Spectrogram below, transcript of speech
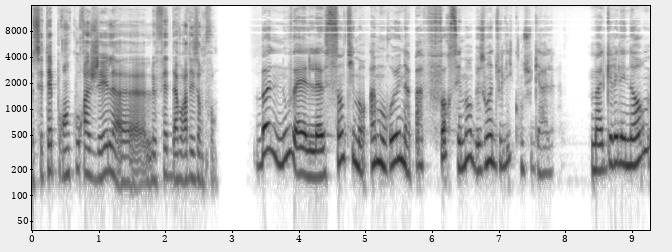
c'était pour encourager le fait d'avoir des enfants. Bonne nouvelle, sentiment amoureux n'a pas forcément besoin du lit conjugal. Malgré les normes,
